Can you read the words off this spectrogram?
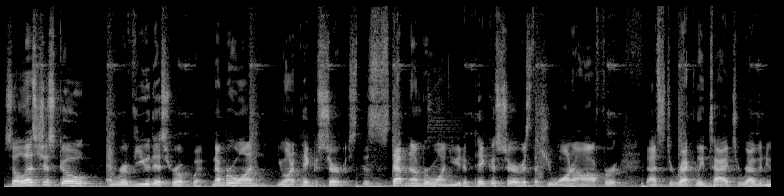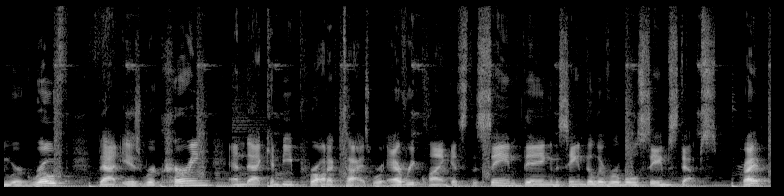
So let's just go and review this real quick. Number one, you want to pick a service. This is step number one. You need to pick a service that you want to offer that's directly tied to revenue or growth, that is recurring, and that can be productized, where every client gets the same thing, the same deliverables, same steps, right?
